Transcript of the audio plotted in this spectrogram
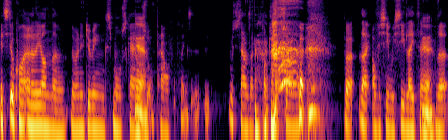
It's still quite early on, though. They're only doing small scale, Yeah. sort of powerful things, which sounds like a contradiction. but like, obviously, we see later Yeah. that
